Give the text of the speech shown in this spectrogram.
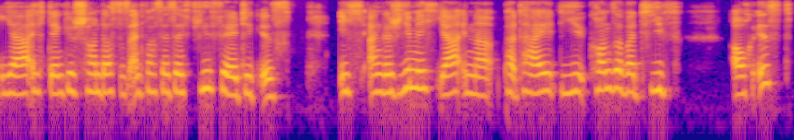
Ja, ich denke schon, dass das einfach sehr, sehr vielfältig ist. Ich engagiere mich ja in einer Partei, die konservativ auch ist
